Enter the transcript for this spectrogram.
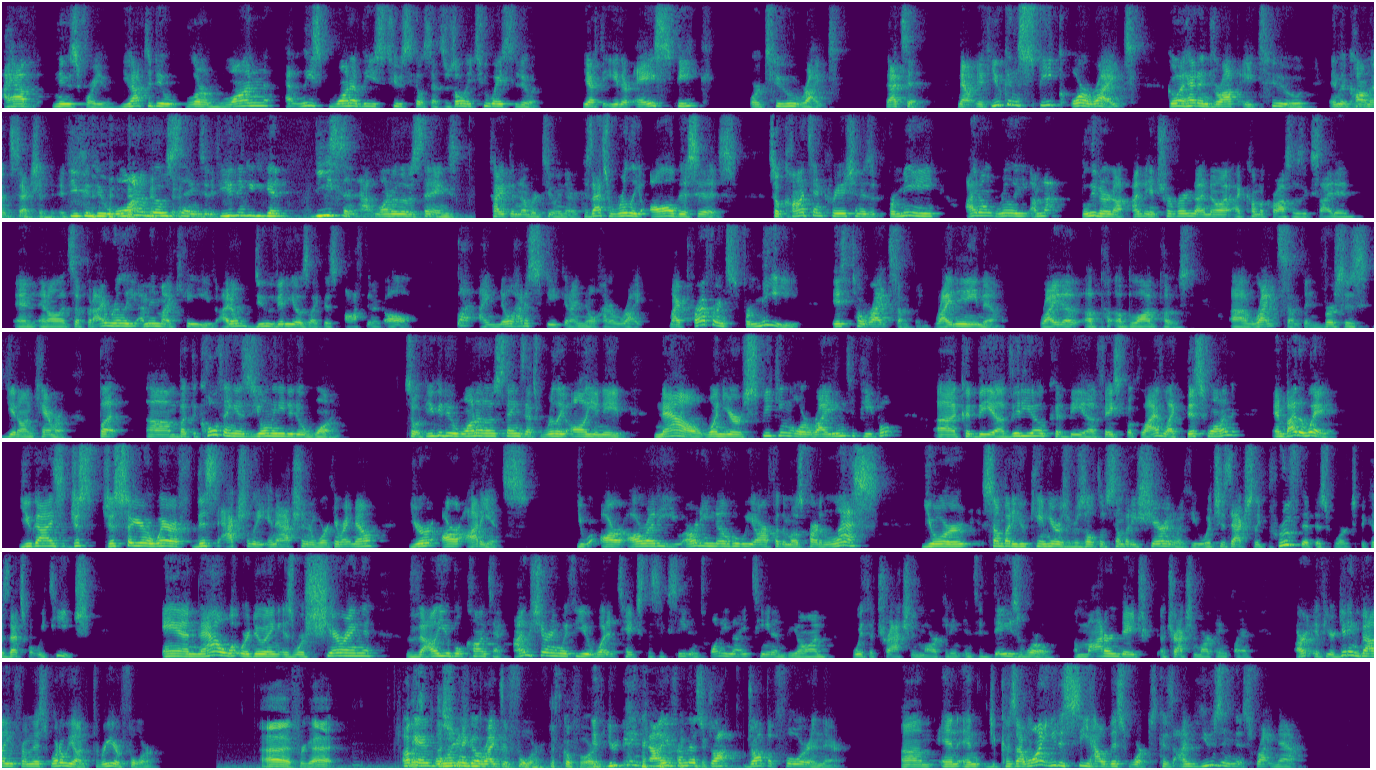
I have news for you. You have to do learn one, at least one of these two skill sets. There's only two ways to do it. You have to either A, speak, or two, write. That's it. Now, if you can speak or write, go ahead and drop a two in the comment section. If you can do one of those things, and if you think you can get decent at one of those things, type a number two in there because that's really all this is. So content creation is for me. I don't really. I'm not. Believe it or not, I'm introverted. I know I, I come across as excited and and all that stuff, but I really I'm in my cave. I don't do videos like this often at all. But I know how to speak and I know how to write. My preference for me is to write something, write an email, write a, a, a blog post, uh, write something versus get on camera. But um, but the cool thing is you only need to do one. So if you could do one of those things, that's really all you need. Now, when you're speaking or writing to people, uh, could be a video, could be a Facebook Live like this one. And by the way, you guys, just just so you're aware, if this actually in action and working right now, you're our audience. You are already you already know who we are for the most part, unless you're somebody who came here as a result of somebody sharing with you, which is actually proof that this works because that's what we teach. And now what we're doing is we're sharing valuable content. I'm sharing with you what it takes to succeed in 2019 and beyond with attraction marketing in today's world, a modern day tr- attraction marketing plan. Are, if you're getting value from this, what are we on? Three or four? Ah, I forgot. Okay, let's, well, let's we're going to go right to four. Let's go four. If you're getting value from this, drop drop a four in there, um, and and because I want you to see how this works because I'm using this right now.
